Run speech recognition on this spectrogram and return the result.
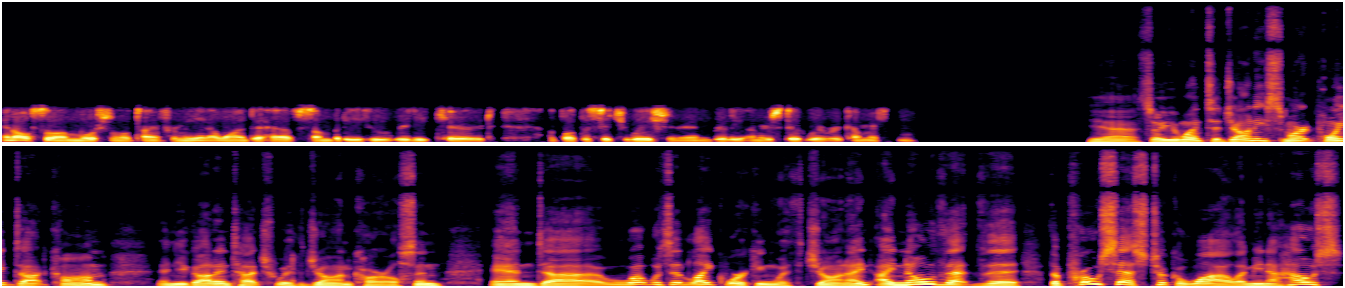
and also an emotional time for me. And I wanted to have somebody who really cared about the situation and really understood where we're coming from. Yeah. So you went to johnnysmartpoint.com and you got in touch with John Carlson. And uh, what was it like working with John? I, I know that the the process took a while. I mean, a house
